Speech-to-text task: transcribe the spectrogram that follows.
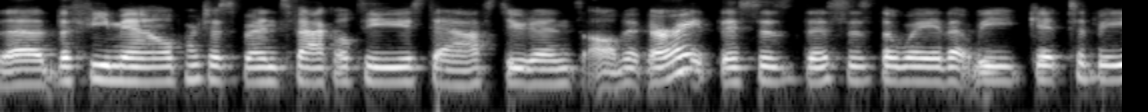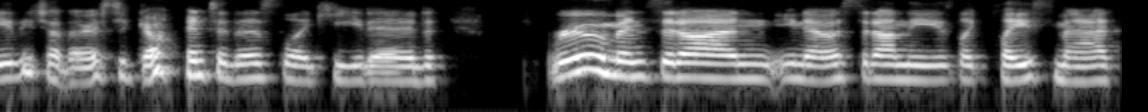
the the female participants faculty staff students all that all right this is this is the way that we get to bathe each other is to go into this like heated room and sit on you know sit on these like placemats.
